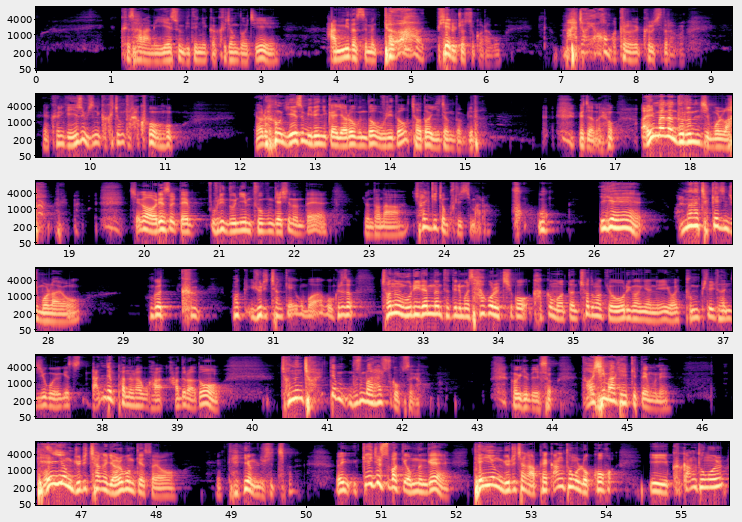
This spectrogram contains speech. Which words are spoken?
그 사람이 예수 믿으니까 그 정도지. 안 믿었으면 더 피해를 줬을 거라고. 맞아요! 막 그러, 그러시더라고요. 그러니까 예수 믿으니까 그 정도라고. 여러분, 예수 믿으니까 여러분도, 우리도, 저도 이 정도입니다. 그잖아요. 얼마나 누르는지 몰라. 제가 어렸을 때 우리 누님 두 분 계시는데, 윤더나 혈기 좀 부리지 마라. 훅, 욱. 이게 얼마나 착해진지 몰라요. 그, 그, 막 유리창 깨고 뭐하고. 그래서 저는 우리 랩런트들이 뭐 사고를 치고 가끔 어떤 초등학교 5, 6학년이 여기 분필 던지고 여기 난장판을 하고 가, 가더라도 저는 절대 무슨 말 할 수가 없어요. 거기에 대해서. 더 심하게 했기 때문에. 대형 유리창을 여러 번 깼어요. 대형 유리창. 깨질 수밖에 없는 게 대형 유리창 앞에 깡통을 놓고 이 그 깡통을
